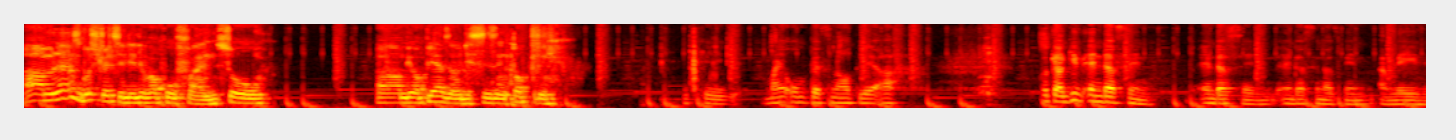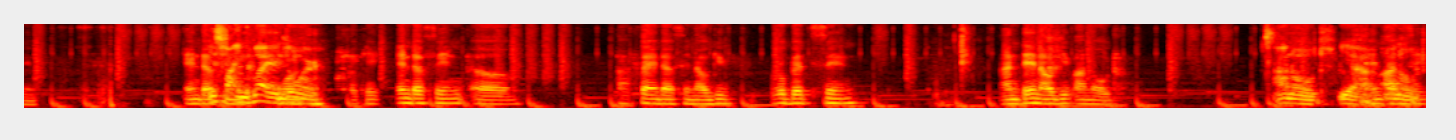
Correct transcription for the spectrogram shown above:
Um, let's go straight to the Liverpool fan. So, um, your players of the season, top three. Okay, my own personal player. Ah. Okay, I'll give Anderson. Anderson. Henderson has been amazing. Henderson. It's fine. Go ahead. Don't worry. Okay, Henderson. Um, after Henderson, I'll give Robertson, and then I'll give Arnold. Arnold, yeah, Arnold.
